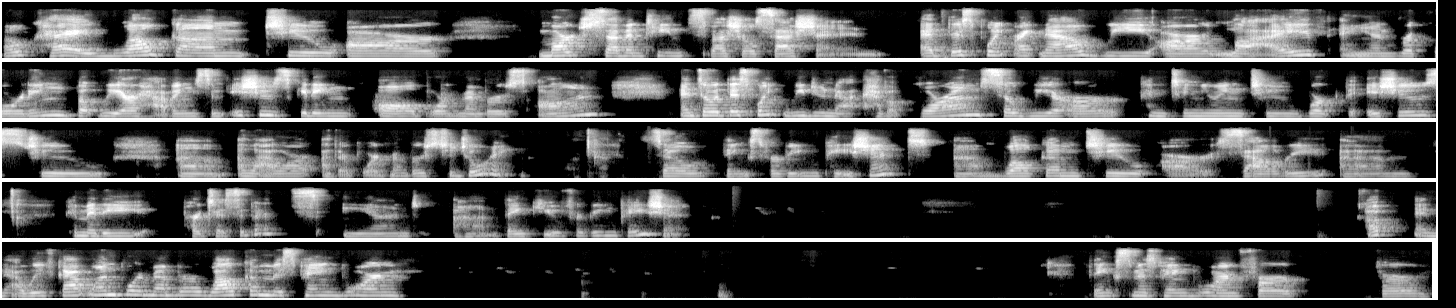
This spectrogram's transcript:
Okay, welcome to our March 17th special session. At this point right now, we are live and recording, but we are having some issues getting all board members on. And so at this point, we do not have a quorum. So we are continuing to work the issues to um, allow our other board members to join. So thanks for being patient. Um, welcome to our salary um, committee participants and um, thank you for being patient. Oh, and now we've got one board member. Welcome, Ms. Pangborn. Thanks, Ms. Pangborn, for, for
